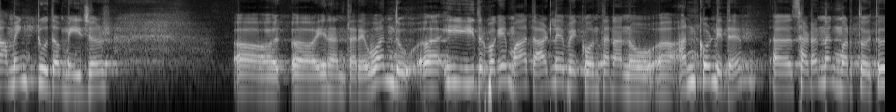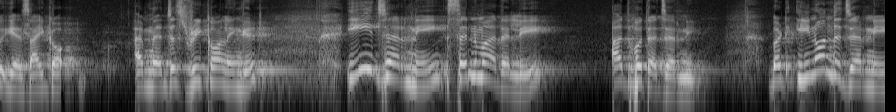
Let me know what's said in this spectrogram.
coming to the major ಏನಂತಾರೆ, ಒಂದು ಈ, ಇದ್ರ ಬಗ್ಗೆ ಮಾತಾಡಲೇಬೇಕು ಅಂತ ನಾನು ಅಂದ್ಕೊಂಡಿದ್ದೆ ಸಡನ್ನಾಗಿ ಮರ್ತೋಯ್ತು. Yes I go I am just recalling it ಈ ಜರ್ನಿ ಸಿನಿಮಾದಲ್ಲಿ ಅದ್ಭುತ ಜರ್ನಿ ಬಟ್ ಇನ್ನೊಂದು ಜರ್ನಿ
